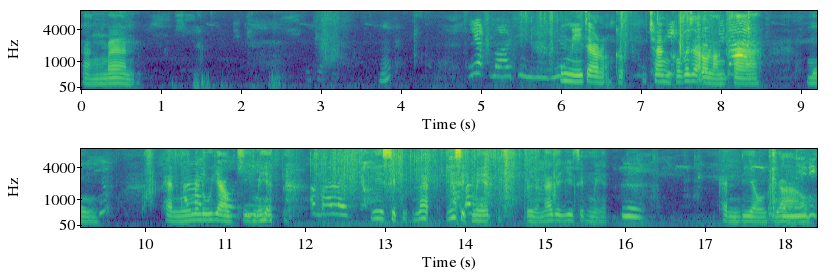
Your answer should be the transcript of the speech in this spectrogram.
หลังบ้านเรียบร้อยทีนี้พรุ่งนี้จะเอาหลังช่างเขาก็จะเอาหลังคามุง แผ่นนี้ไม่รู้ยาวกี่เมตรเอามาเลยยี่สิบน่ายี่สิบเมตร เออ น่าจะยี่สิบเมตรนี่แผ่นเดียวตรงยาวนี้ดี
